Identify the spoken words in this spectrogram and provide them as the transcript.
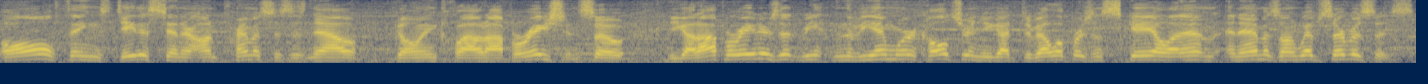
all things data center on premises is now going cloud operations. So you got operators in the VMware culture and you got developers and scale and Amazon Web Services.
